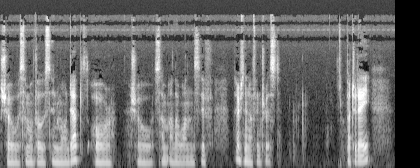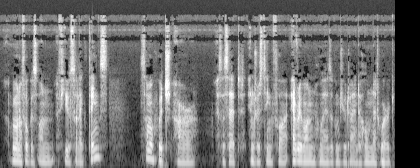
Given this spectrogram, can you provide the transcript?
show some of those in more depth or show some other ones if there's enough interest. But today we want to focus on a few select things, some of which are, as I said, interesting for everyone who has a computer and a home network,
